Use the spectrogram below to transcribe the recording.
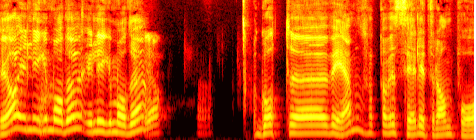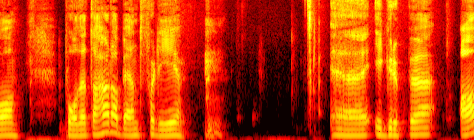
Ja, i like måte. I like måte. Ja. Godt uh, VM. Så skal vi se litt på, på dette her, da, Bent, fordi uh, I gruppe A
